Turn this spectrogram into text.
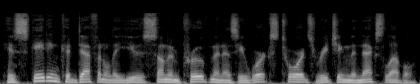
his skating could definitely use some improvement as he works towards reaching the next level,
